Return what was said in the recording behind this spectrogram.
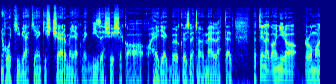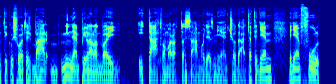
hogy hívják ilyen kis csermelyek, meg vízesések a, a hegyekből közvetlenül melletted. Tehát tényleg annyira romantikus volt, és bár minden pillanatban így így tátva maradt a szám, hogy ez milyen csodál. Tehát egy ilyen, egy ilyen full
